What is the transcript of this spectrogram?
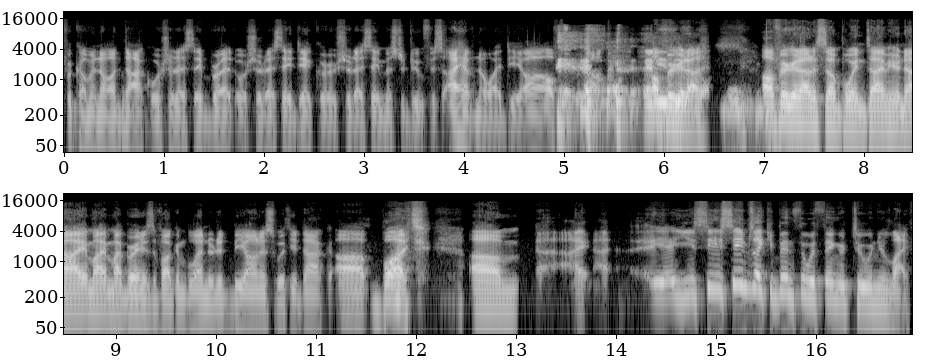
for coming on, Doc, or should I say Brett, or should I say Dick, or should I say Mr. Doofus? I have no idea. I'll, I'll figure it out. I'll figure it out. I'll figure it out at some point in time here. Now, I, my my brain is a fucking blender to be honest with you, Doc. Uh, but um, I, I you see, it seems like you've been through a thing or two in your life.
